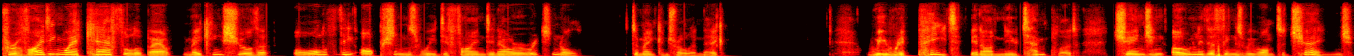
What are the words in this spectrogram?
providing we're careful about making sure that all of the options we defined in our original domain controller NIC, we repeat in our new template, changing only the things we want to change,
